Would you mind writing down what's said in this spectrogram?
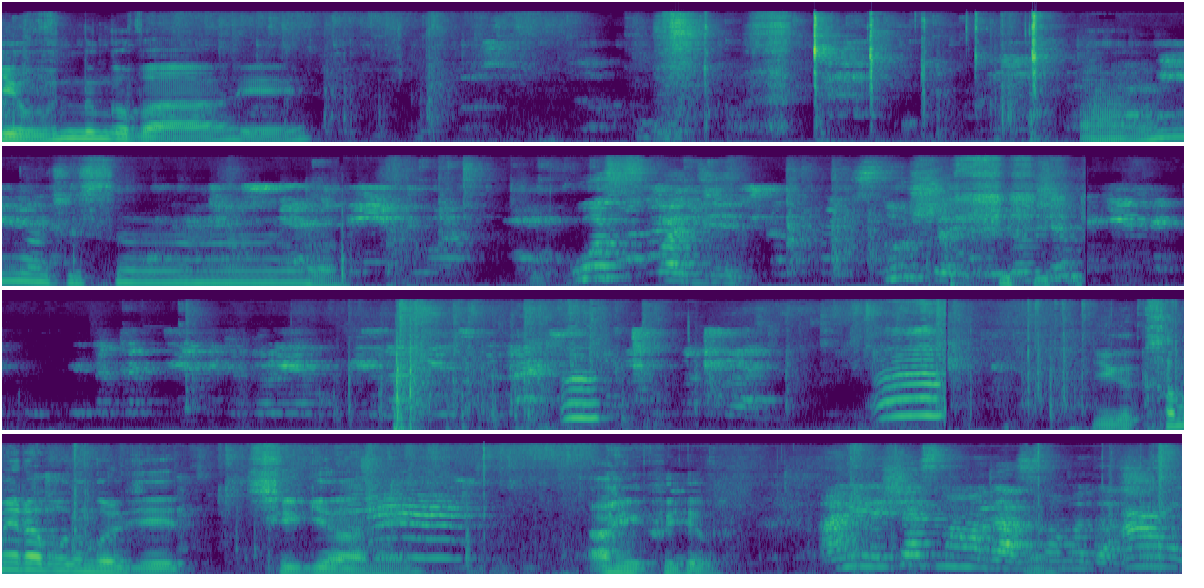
얘 웃는 거 봐. 얘. 아 맛있어. Господи! 얘가 카메라 보는 걸 이제 즐겨하네. 아이고 얘. 아니, сейчас мама даст, мама даст. 아,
